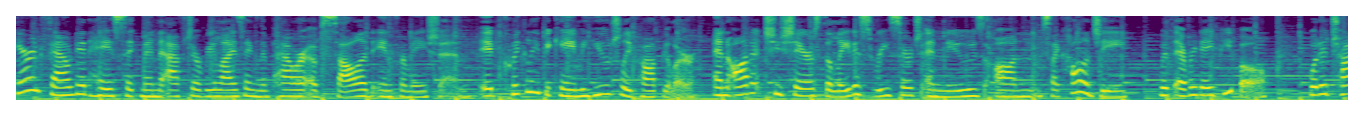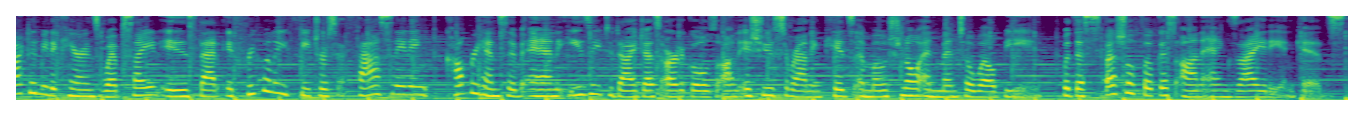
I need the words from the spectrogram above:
Karen founded Hey Sigmund after realizing the power of solid information. It quickly became hugely popular, and on it, she shares the latest research and news on psychology with everyday people. What attracted me to Karen's website is that it frequently features fascinating, comprehensive, and easy to digest articles on issues surrounding kids' emotional and mental well being, with a special focus on anxiety in kids.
